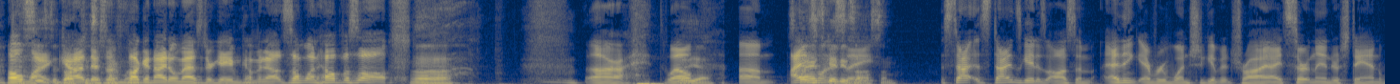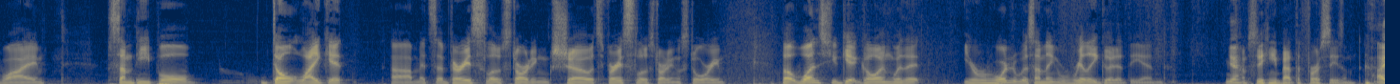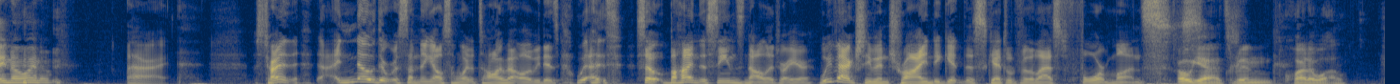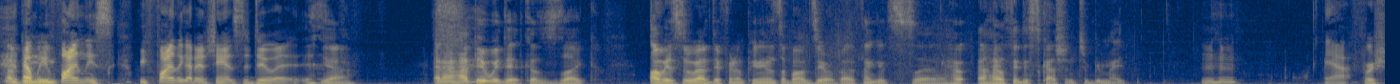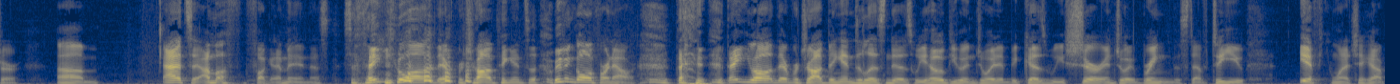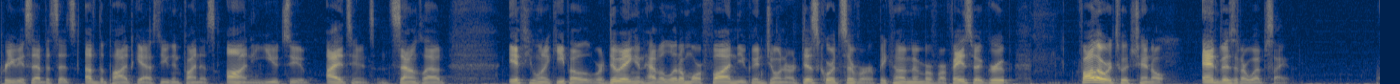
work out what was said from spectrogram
Oh This my the god, there's a fucking Idolmaster game coming out. Someone help us all. Uh, All right. Well, yeah, um, I just Steins want to Gate is awesome. Ste- Steins Gate is awesome. I think everyone should give it a try. I certainly understand why some people don't like it. Um, it's a very slow starting show. It's a very slow starting story, but once you get going with it, you're rewarded with something really good at the end. Yeah. I'm speaking about the first season. I know, I know. All right. I was trying to, I know there was something else I wanted to talk about while we did. we- uh, So behind the scenes knowledge right here. We've actually been trying to get this scheduled for the last four months. Oh yeah, it's been quite a while. Been, and we finally we finally got a chance to do it. yeah, and I'm happy we did because like obviously we have different opinions about Zero, but I think it's uh, a healthy discussion to be made. Mm-hmm. Yeah, for sure. Um, that's it. I'm a fuck it. I'm in this. So thank you all out there for dropping into. We've been going for an hour. thank you all out there for dropping in to listen to us. We hope you enjoyed it because we sure enjoy bringing this stuff to you. If you want to check out previous episodes of the podcast, you can find us on YouTube, iTunes, and SoundCloud. If you want to keep up with what we're doing and have a little more fun, you can join our Discord server, become a member of our Facebook group, follow our Twitch channel, and visit our website.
